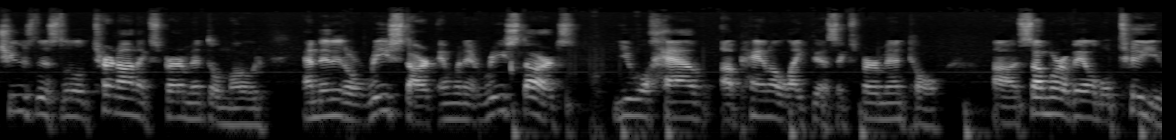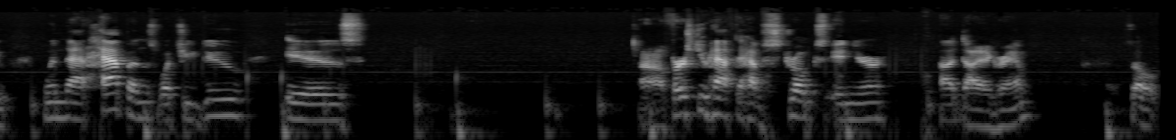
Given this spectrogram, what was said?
choose this little turn on experimental mode and then it'll restart. And when it restarts, you will have a panel like this, experimental, uh, somewhere available to you. When that happens, what you do is uh, first you have to have strokes in your uh, diagram. So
